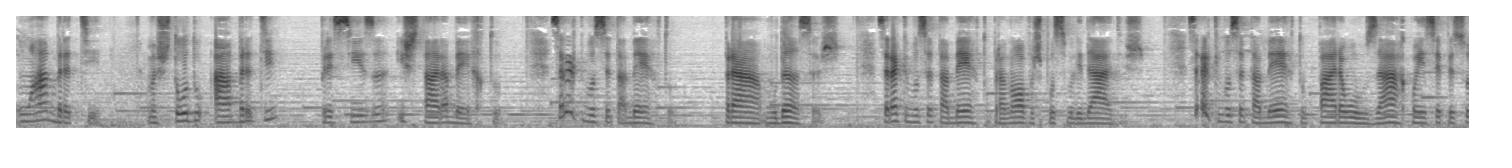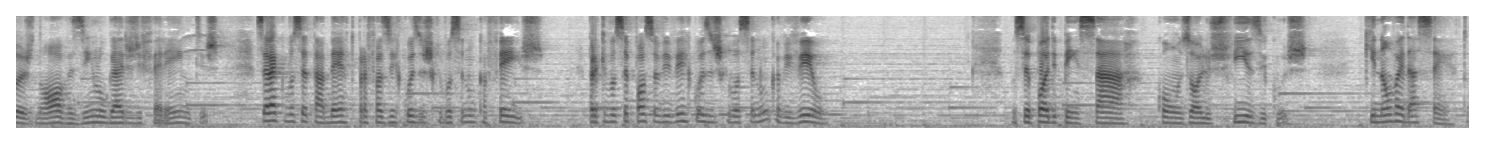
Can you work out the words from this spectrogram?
um abra-te, mas todo abra-te precisa estar aberto. Será que você está aberto para mudanças? Será que você está aberto para novas possibilidades? Será que você está aberto para ousar conhecer pessoas novas em lugares diferentes? Será que você está aberto para fazer coisas que você nunca fez? Para que você possa viver coisas que você nunca viveu? Você pode pensar com os olhos físicos que não vai dar certo.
